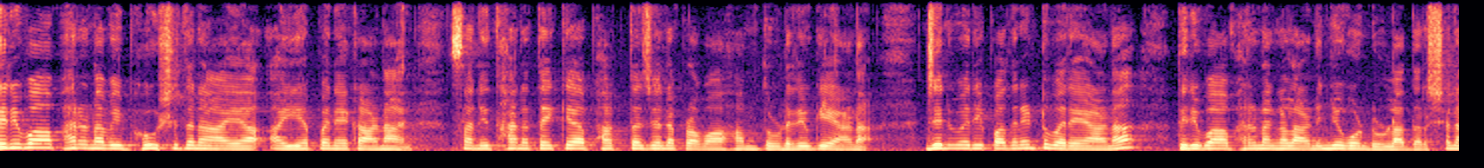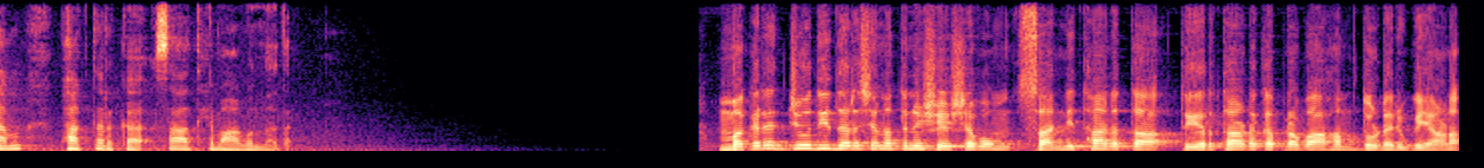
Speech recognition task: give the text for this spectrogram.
തിരുവാഭരണ വിഭൂഷിതനായ അയ്യപ്പനെ കാണാൻ സന്നിധാനത്തേക്ക് ഭക്തജന പ്രവാഹം തുടരുകയാണ്. ജനുവരി പതിനെട്ട് വരെയാണ് തിരുവാഭരണങ്ങൾ അണിഞ്ഞുകൊണ്ടുള്ള ദർശനം ഭക്തർക്ക് സാധ്യമാകുന്നത്. മകരജ്യോതി ദർശനത്തിനു ശേഷവും സന്നിധാനത്ത് തീർത്ഥാടക പ്രവാഹം തുടരുകയാണ്.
